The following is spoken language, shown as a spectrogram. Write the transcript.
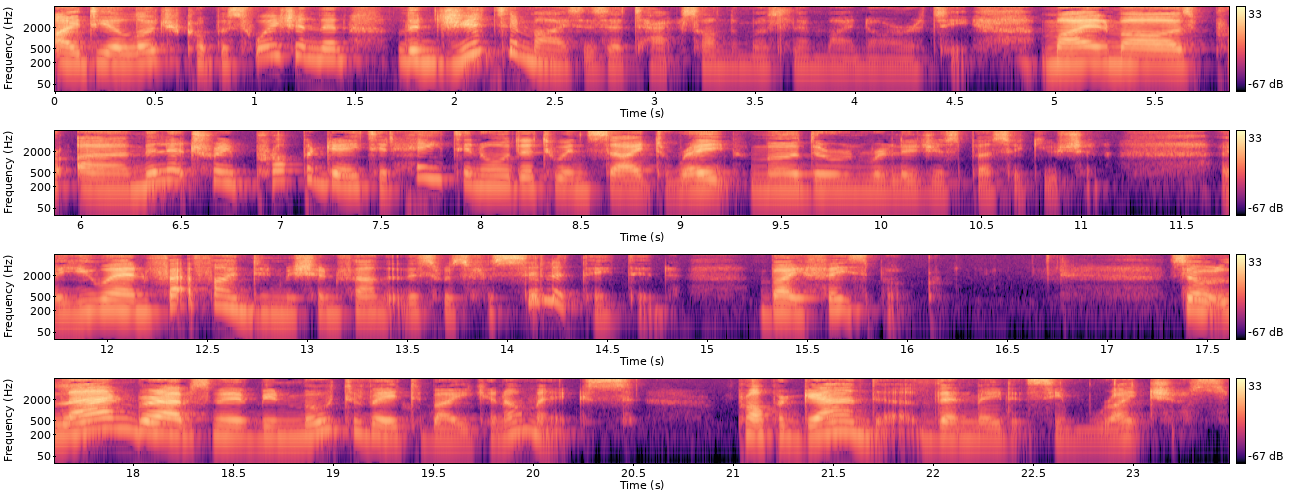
Ideological persuasion then legitimizes attacks on the Muslim minority. Myanmar's uh, military propagated hate in order to incite rape, murder, and religious persecution. A UN fact finding mission found that this was facilitated by Facebook. So, land grabs may have been motivated by economics. Propaganda then made it seem righteous.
